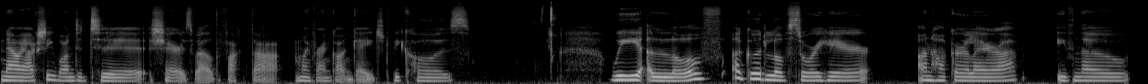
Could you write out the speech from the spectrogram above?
Now, I actually wanted to share as well the fact that my friend got engaged because we love a good love story here on Hot Girl Era, even though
